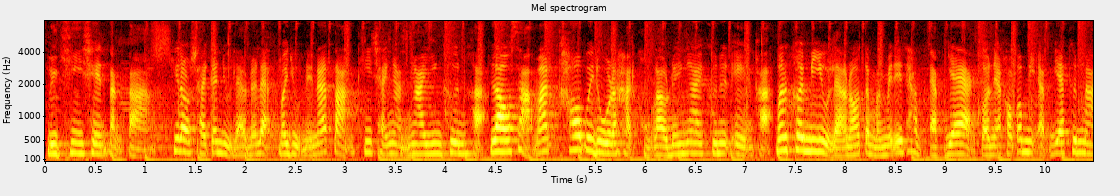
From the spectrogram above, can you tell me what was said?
หรือ Keychain ต่างๆ ที่เราใช้กันอยู่แล้วนั่นแหละ มาอยู่ในหน้าต่างที่ใช้งานง่ายยิ่งขึ้นค่ะ เราสามารถเข้าไปดูรหัสของเราได้ง่ายขึ้นนั่นเองค่ะ มันเคยมีอยู่แล้วเนาะแต่มันไม่ได้ทำแอปแยก ตอนนี้เขาก็มีแอปแยกขึ้นมา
